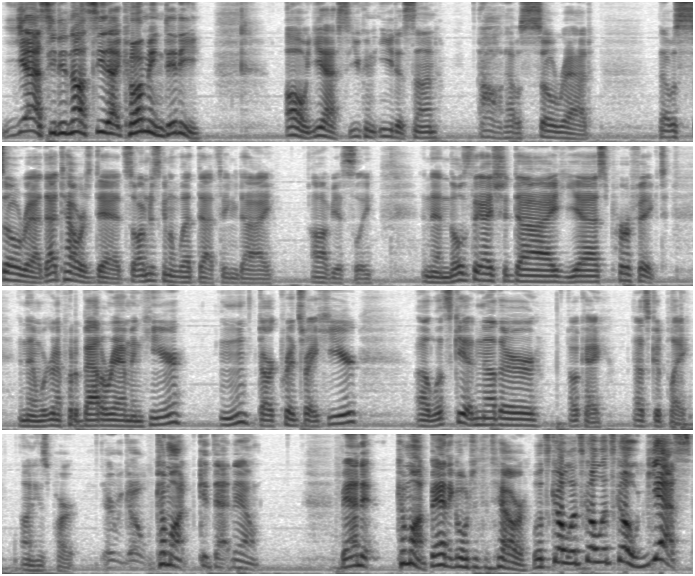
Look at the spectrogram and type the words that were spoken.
Yes! He did not see that coming, did he? Oh, yes, you can eat it, son. Oh, that was so rad. That was so rad. That tower's dead, so I'm just going to let that thing die, obviously. And then those guys should die. Yes, perfect. And then we're going to put a battle ram in here. Mm, Dark Prince right here. Uh, let's get another... Okay, that's good play on his part. There we go. Come on, get that down. Bandit, come on, Bandit, go to the tower. Let's go, let's go, let's go. Yes!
